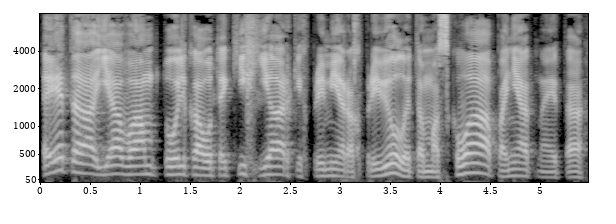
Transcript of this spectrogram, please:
это я вам только о таких ярких примерах привел. Это Москва, понятно, это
